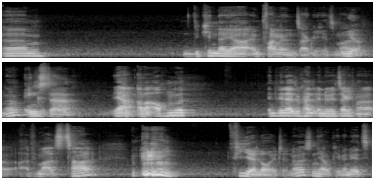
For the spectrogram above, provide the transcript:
ähm, die Kinder ja empfangen, sage ich jetzt mal. Ja. Ne? Engster. Ja, Eng- aber auch nur, entweder du kannst, wenn du jetzt, sag ich mal, einfach mal als Zahl, vier Leute, ne? Das sind ja okay. Wenn du jetzt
